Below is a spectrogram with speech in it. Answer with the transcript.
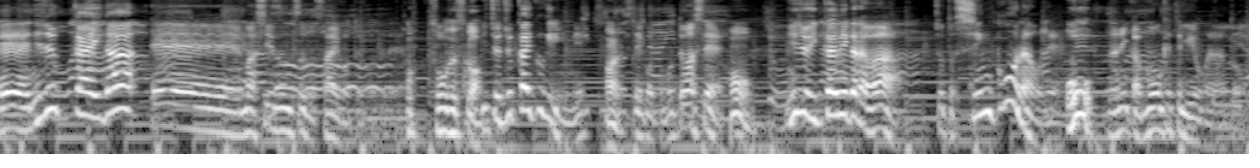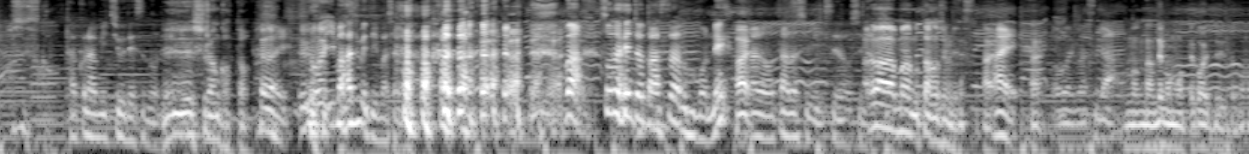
えー、20回が、えーまあ、シーズン2の最後ということで。あそうですか。一応10回区切りにねはい。していこうと思ってましてほ21回目からはちょっと新コーナーをね何か設けてみようかなと。マジですか企み中ですので、えー、知らんかった。はい、今今初めて言いましたから まあその辺ちょっと明日のもね、はい。あの楽しみにしてほしいあーまあ楽しみです。はい。はい、思いますが。もう何でも持ってこいというとこ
